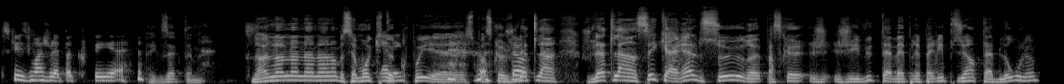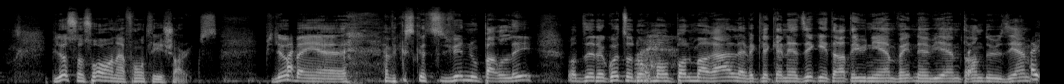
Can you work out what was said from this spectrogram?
Excuse-moi, je voulais pas te couper. Euh. Exactement. Non, non, non, non, non, non, c'est moi qui t'ai coupé. Euh, c'est parce que je voulais, te je voulais te lancer, Karel, sur. Euh, parce que j'ai vu que tu avais préparé plusieurs tableaux. Là. Puis là, ce soir, on affronte les Sharks. Puis là, ben, euh, avec ce que tu viens de nous parler, on te dire de quoi tu ne nous remontes pas le moral avec le Canadien qui est 31e, 29e, 32e.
